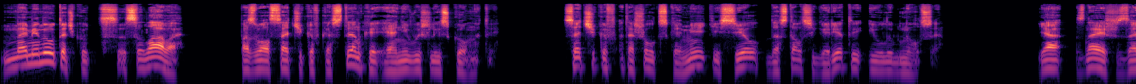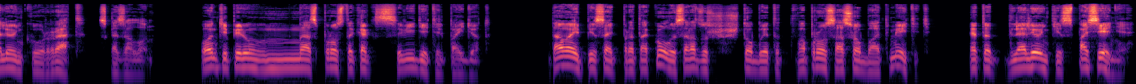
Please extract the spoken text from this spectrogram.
На минуточку, Слава! Позвал Садчиков Костенко, и они вышли из комнаты. Садчиков отошел к скамейке, сел, достал сигареты и улыбнулся. — Я, знаешь, за Леньку рад, — сказал он. — Он теперь у нас просто как свидетель пойдет. Давай писать протокол и сразу, чтобы этот вопрос особо отметить. Это для Леньки спасение.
